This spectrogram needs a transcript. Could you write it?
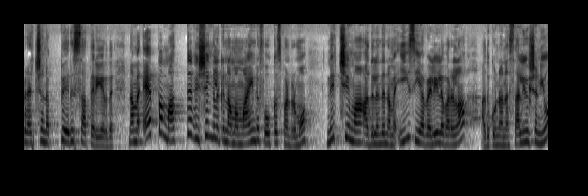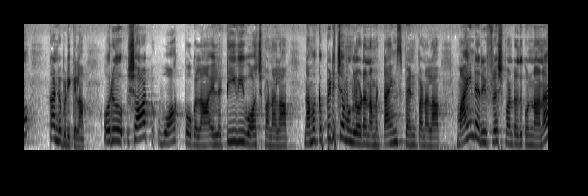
பிரச்சனை பெருசாக தெரியறது நம்ம எப்போ மற்ற விஷயங்களுக்கு நம்ம மைண்டை ஃபோக்கஸ் பண்ணுறோமோ நிச்சயமாக அதுலேருந்து நம்ம ஈஸியாக வெளியில் வரலாம் அதுக்குண்டான சொல்யூஷனையும் கண்டுபிடிக்கலாம். ஒரு ஷார்ட் வாக் போகலாம் இல்லை டிவி வாட்ச் பண்ணலாம். நமக்கு பிடிச்சவங்களோட நம்ம டைம் ஸ்பெண்ட் பண்ணலாம். மைண்டை ரிஃப்ரெஷ் பண்ணுறதுக்கு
